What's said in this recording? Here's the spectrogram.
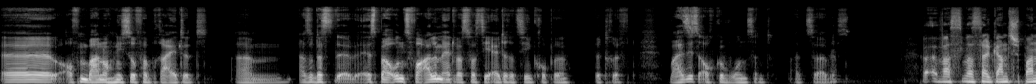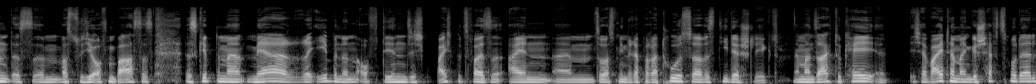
äh, offenbar noch nicht so verbreitet. Ähm, also das äh, ist bei uns vor allem etwas, was die ältere Zielgruppe betrifft, weil sie es auch gewohnt sind als Service. Was, was halt ganz spannend ist, ähm, was du hier offenbarst, ist, es gibt immer mehrere Ebenen, auf denen sich beispielsweise ein ähm, sowas wie ein Reparaturservice niederschlägt. Wenn man sagt, okay, ich erweitere mein Geschäftsmodell,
